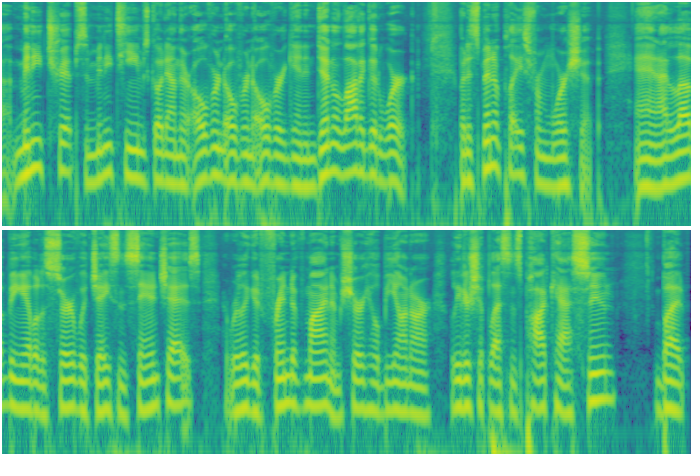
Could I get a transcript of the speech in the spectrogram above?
uh, many trips and many teams go down there over and over and over again and done a lot of good work. But it's been a place from worship. And I love being able to serve with Jason Sanchez, a really good friend of mine. I'm sure he'll be on our Leadership Lessons podcast soon. But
